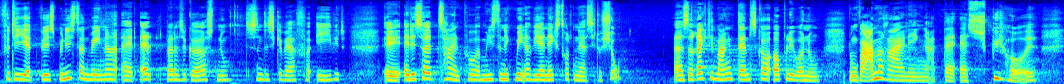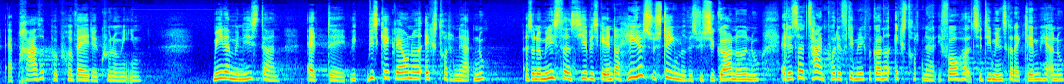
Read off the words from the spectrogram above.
Fordi at hvis ministeren mener, at alt, hvad der skal gøres nu, det er sådan, det skal være for evigt, øh, er det så et tegn på, at ministeren ikke mener, at vi er i en ekstraordinær situation? Altså rigtig mange danskere oplever nogle, nogle varmeregninger, der er skyhøje, er presset på privatøkonomien. Mener ministeren, at øh, vi, vi skal ikke lave noget ekstraordinært nu? Altså når ministeren siger, at vi skal ændre hele systemet, hvis vi skal gøre noget nu, er det så et tegn på det, fordi man ikke vil gøre noget ekstraordinært i forhold til de mennesker, der er klemme her nu?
